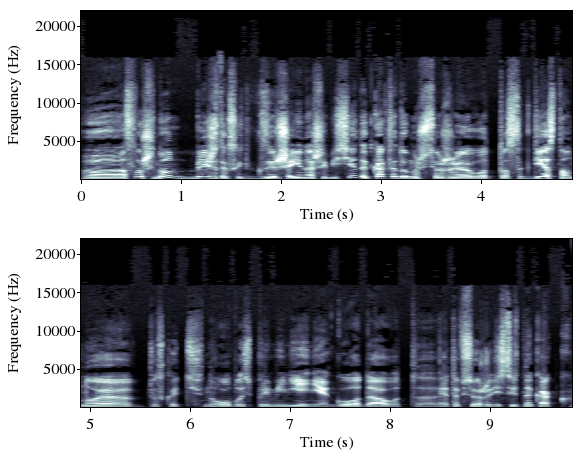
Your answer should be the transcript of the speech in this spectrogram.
А, слушай, ну ближе, так сказать, к завершению нашей беседы. Как ты думаешь, все же, вот где основное, так сказать, ну, область применения Go, да, вот э, это все же действительно как,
